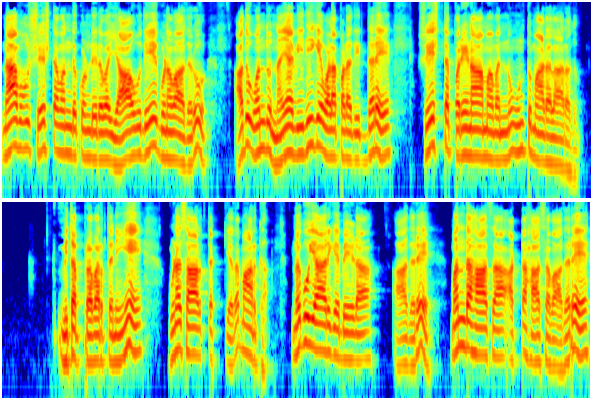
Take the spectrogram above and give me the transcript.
ನಾವು ಶ್ರೇಷ್ಠವೆಂದುಕೊಂಡಿರುವ ಯಾವುದೇ ಗುಣವಾದರೂ ಅದು ಒಂದು ನಯವಿಧಿಗೆ ಒಳಪಡದಿದ್ದರೆ ಶ್ರೇಷ್ಠ ಪರಿಣಾಮವನ್ನು ಉಂಟು ಮಾಡಲಾರದು ಮಿತಪ್ರವರ್ತನೆಯೇ ಗುಣಸಾರ್ಥಕ್ಯದ ಮಾರ್ಗ. ನಗು ಯಾರಿಗೆ ಬೇಡ? ಆದರೆ ಮಂದಹಾಸ, ಅಟ್ಟಹಾಸವಾದರೆ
